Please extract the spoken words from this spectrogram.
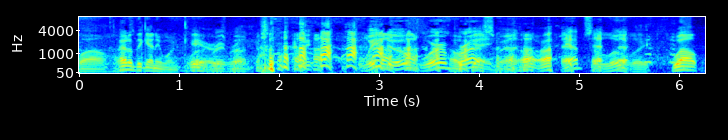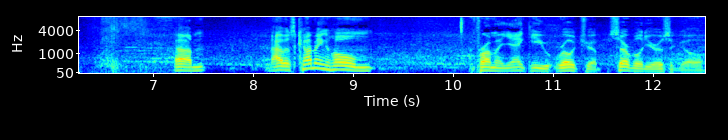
Wow. I don't think anyone What cares. run. we, we do. We're impressed, Okay. man. Absolutely. Well, um, I was coming home from a Yankee road trip several years ago,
